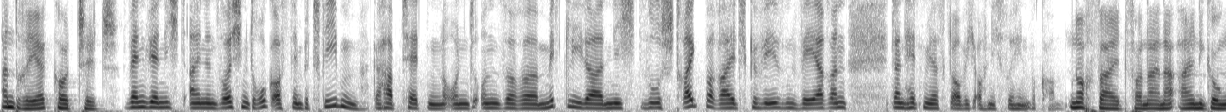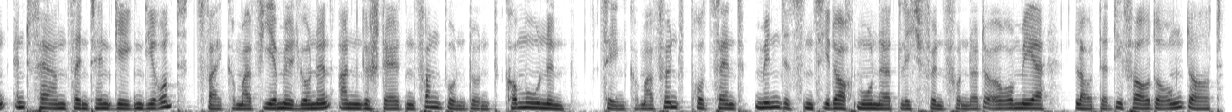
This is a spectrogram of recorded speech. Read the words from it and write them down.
Andrea Kocic. Wenn wir nicht einen solchen Druck aus den Betrieben gehabt hätten und unsere Mitglieder nicht so streikbereit gewesen wären, dann hätten wir es, glaube ich, auch nicht so hinbekommen. Noch weit von einer Einigung entfernt sind hingegen die rund 2,4 Millionen Angestellten von Bund und Kommunen. 10,5 Prozent, mindestens jedoch monatlich 500 Euro mehr, lautet die Forderung dort.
